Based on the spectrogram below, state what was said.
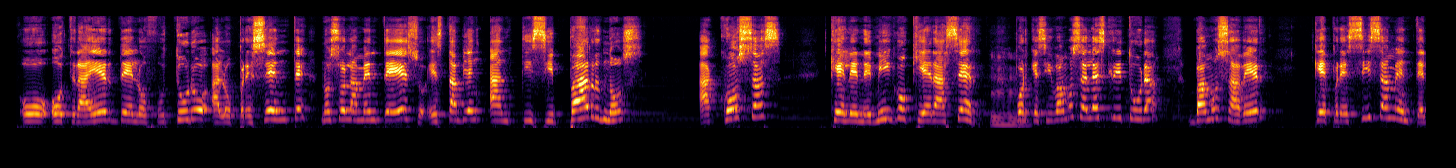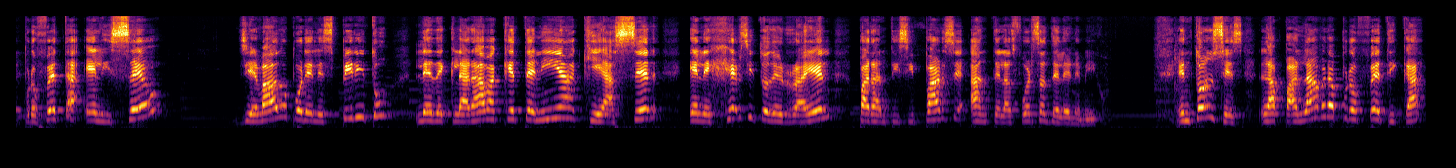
o, o, traer de lo futuro a lo presente. No solamente eso, es también anticiparnos a cosas que el enemigo quiera hacer. Porque si vamos a la escritura, vamos a ver que precisamente el profeta Eliseo llevado por el Espíritu, le declaraba que tenía que hacer el ejército de Israel para anticiparse ante las fuerzas del enemigo. Entonces, la palabra profética,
